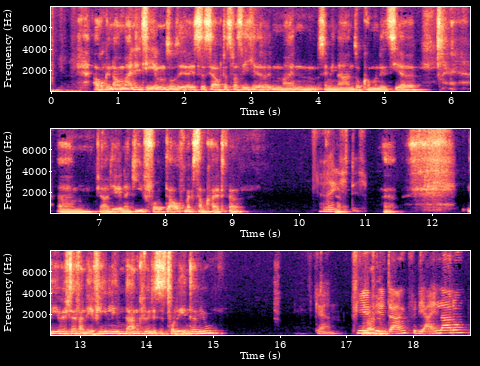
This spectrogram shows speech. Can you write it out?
auch genau meine Themen, so ist es ja auch das, was ich in meinen Seminaren so kommuniziere. Ähm, ja, die Energie folgt der Aufmerksamkeit. Ja? Richtig. Ja. Ja. Liebe Stefanie, vielen lieben Dank für dieses tolle Interview. Gern. Vielen, vielen Dank für die Einladung.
